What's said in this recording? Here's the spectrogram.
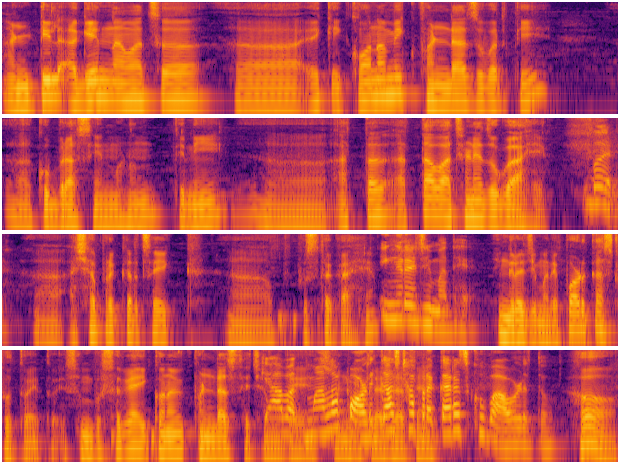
अंटिल अगेन नावाचं एक इकॉनॉमिक फंडाजवरती कुब्रा सेन म्हणून तिने आत्ता आत्ता वाचण्याजोगं आहे. बर. अशा प्रकारचं एक पुस्तक आहे. इंग्रजीमध्ये. इंग्रजीमध्ये. पॉडकास्ट होतोय तो. सगळ्या इकॉनॉमिक फंडाज त्याच्यामध्ये मला पॉडकास्ट हा. प्रकारच खूप आवडतो. हो.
